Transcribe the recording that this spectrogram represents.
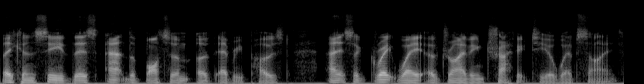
they can see this at the bottom of every post. And it's a great way of driving traffic to your website.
